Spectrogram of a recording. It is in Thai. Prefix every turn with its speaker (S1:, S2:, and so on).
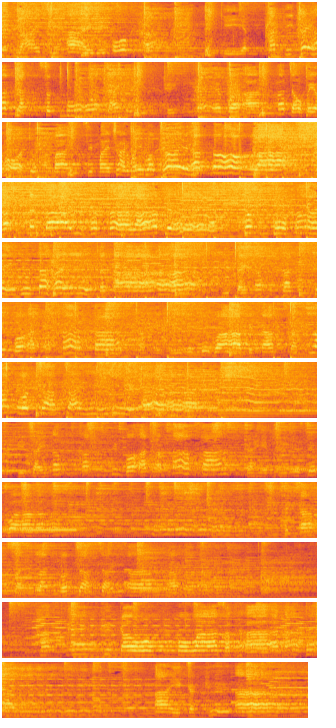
S1: ยรติหลายที่อายได้อกหักเป็นเกียรติคักที่เคยหักกันสุดหัวใจ ถึงแม้ว่าอ่านพระเจ้าไปหอดจุดหมายสิไม่ชาติไว้ว่าเคยหักน้องลาคันนั้นตายพัดตาลาแล้วคนผู้ให้อยู่แต่ให้แต่นาดีใจน้ำคันขึ้นบ่อันน้ำน้ำตาทำให้ถือได้ว่าเป็นน้ำสักลังลดจากใจ ดีใจน้ำคันถึงบ่อาจหักน้ำตาก็เหตุคือเสียว่า เป็นน้ำสักลังลดจากใจอาหักแห้งคือเก่าบ่ว่าสถานะใดอายก็คืออาย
